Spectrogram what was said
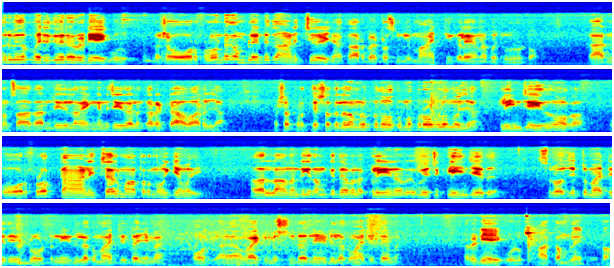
ഒരുവിധ പരിധി വരെ റെഡി ആയിക്കോളും. പക്ഷേ ഓവർഫ്ലോന്റെ കംപ്ലയിന്റ് കാണിച്ചു കഴിഞ്ഞാൽ കാർബറേറ്റർ അസംബ്ലി മാറ്റി കളയാനേ പറ്റുള്ളൂ കേട്ടോ. കാരണം സാധാരണ രീതിയിൽ നമ്മൾ എങ്ങനെ ചെയ്താലും കറക്റ്റ് ആവാറില്ല. പക്ഷേ പ്രത്യക്ഷത്തിൽ നമ്മളിപ്പോൾ നോക്കുമ്പോൾ പ്രോബ്ലം ഒന്നുമില്ല. ക്ലീൻ ചെയ്ത് നോക്കാം. ഓവർഫ്ലോ കാണിച്ചാൽ മാത്രം നോക്കിയാൽ മതി. അതല്ലാന്നുണ്ടെങ്കിൽ നമുക്ക് ഇതേപോലെ ക്ലീനർ ഉപയോഗിച്ച് ക്ലീൻ ചെയ്ത് സ്ലോ ജെറ്റ് മാറ്റി ഫ്ലോട്ട് നീഡിലൊക്കെ മാറ്റിയിട്ട് കഴിയുമ്പോൾ ഓക്കെ വാക്യൂം പിസ്റ്റന്റെ നീഡിലൊക്കെ മാറ്റിയിട്ട് കഴിയുമ്പോൾ റെഡി ആയിക്കോളും ആ കംപ്ലയിന്റ് കേട്ടോ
